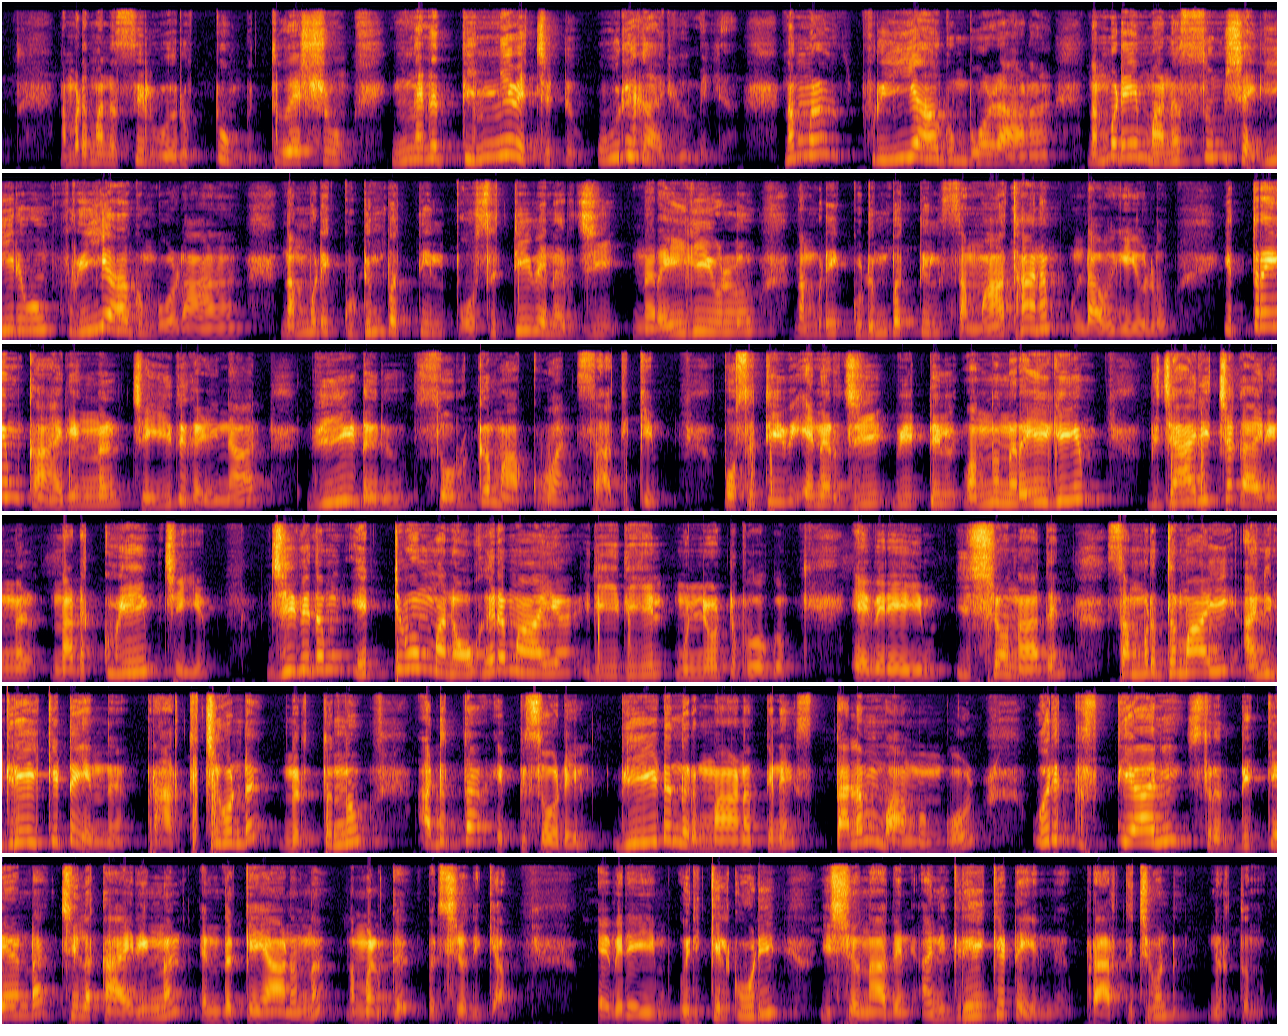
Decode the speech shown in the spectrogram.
നമ്മുടെ മനസ്സിൽ വെറുപ്പും വിദ്വേഷവും ഇങ്ങനെ തിങ്ങി വെച്ചിട്ട് ഒരു കാര്യവുമില്ല. നമ്മൾ ഫ്രീ ആകുമ്പോഴാണ് നമ്മുടെ മനസ്സും ശരീരവും ഫ്രീ ആകുമ്പോഴാണ് നമ്മുടെ കുടുംബത്തിൽ പോസിറ്റീവ് എനർജി നിറയുകയുള്ളൂ നമ്മുടെ കുടുംബത്തിൽ സമാധാനം ഉണ്ടാവുകയുള്ളൂ. ഇത്രയും കാര്യങ്ങൾ ചെയ്തു കഴിഞ്ഞാൽ വീടൊരു സ്വർഗമാക്കുവാൻ സാധിക്കും. പോസിറ്റീവ് എനർജി വീട്ടിൽ വന്നു നിറയുകയും വിചാരിച്ച കാര്യങ്ങൾ നടക്കുകയും ചെയ്യും. ജീവിതം ഏറ്റവും മനോഹരമായ രീതിയിൽ മുന്നോട്ട് പോകും. എവരെയും ഈശ്വനാഥൻ സമൃദ്ധമായി അനുഗ്രഹിക്കട്ടെ എന്ന് പ്രാർത്ഥിച്ചുകൊണ്ട് നിർത്തുന്നു. അടുത്ത എപ്പിസോഡിൽ വീട് നിർമ്മാണത്തിന് സ്ഥലം വാങ്ങുമ്പോൾ ഒരു ക്രിസ്ത്യാനി ശ്രദ്ധിക്കേണ്ട ചില കാര്യങ്ങൾ എന്തൊക്കെയാണെന്ന് നമ്മൾക്ക് പരിശോധിക്കാം. എവരെയും ഒരിക്കൽ കൂടി ഈശ്വനാഥൻ അനുഗ്രഹിക്കട്ടെ എന്ന് പ്രാർത്ഥിച്ചുകൊണ്ട് നിർത്തുന്നു.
